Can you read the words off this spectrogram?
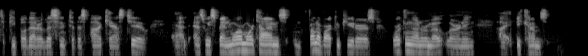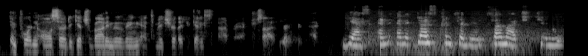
to people that are listening to this podcast too. And as we spend more and more times in front of our computers working on remote learning, uh, it becomes important also to get your body moving and to make sure that you're getting some time for exercise during your day. Yes, and, and it does contribute so much to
